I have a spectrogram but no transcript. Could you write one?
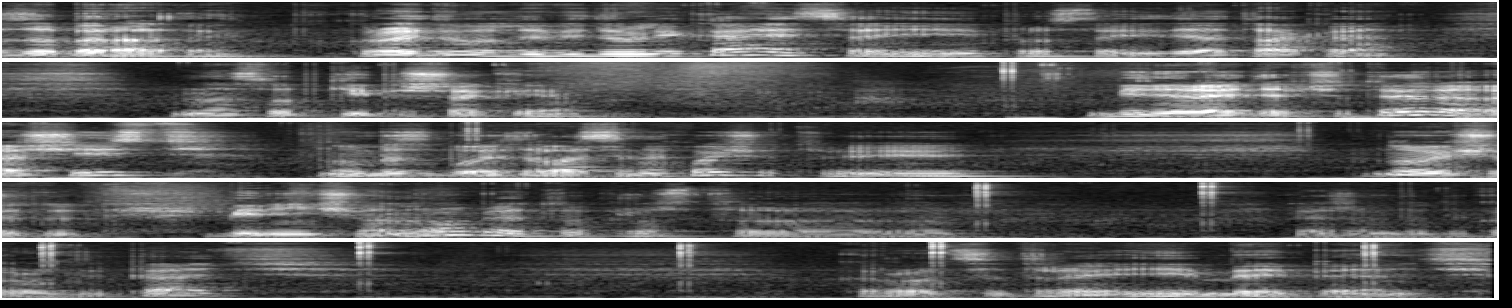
забирати. Король відволікається і просто йде атака на слабкі пішаки. Білі рейд F4, А6. Ну, без бою здаватися не хочуть. І, ну, якщо тут білі нічого не роблять, то просто скажімо, буде король d5, король c3 і b5.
